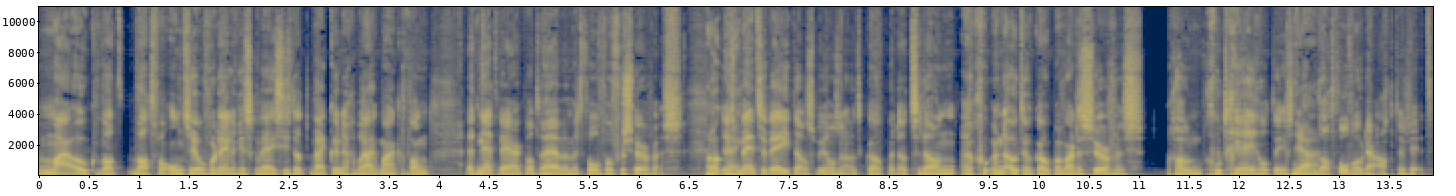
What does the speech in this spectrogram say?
Maar ook wat, wat voor ons heel voordelig is geweest, is dat wij kunnen gebruik maken van het netwerk wat we hebben met Volvo voor Service. Dus mensen weten als ze bij ons een auto kopen, dat ze dan een, een auto kopen waar de service gewoon goed geregeld is. Ja. Omdat Volvo daarachter zit.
